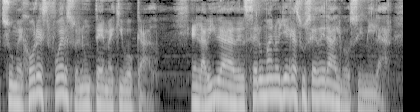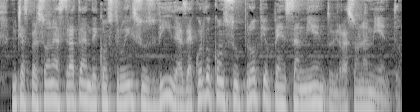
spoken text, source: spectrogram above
su mejor esfuerzo en un tema equivocado. En la vida del ser humano llega a suceder algo similar. Muchas personas tratan de construir sus vidas de acuerdo con su propio pensamiento y razonamiento.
